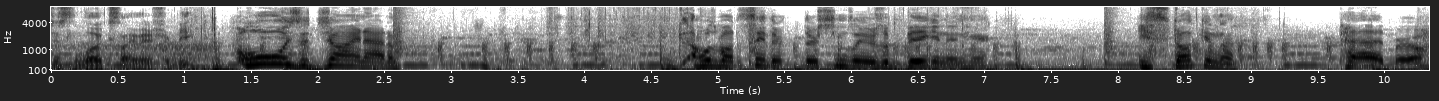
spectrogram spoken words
Just looks like there should be. Oh, he's a giant, Adam. I was about to say there, there seems like there's a big one in here. He's stuck in the pad, bro.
